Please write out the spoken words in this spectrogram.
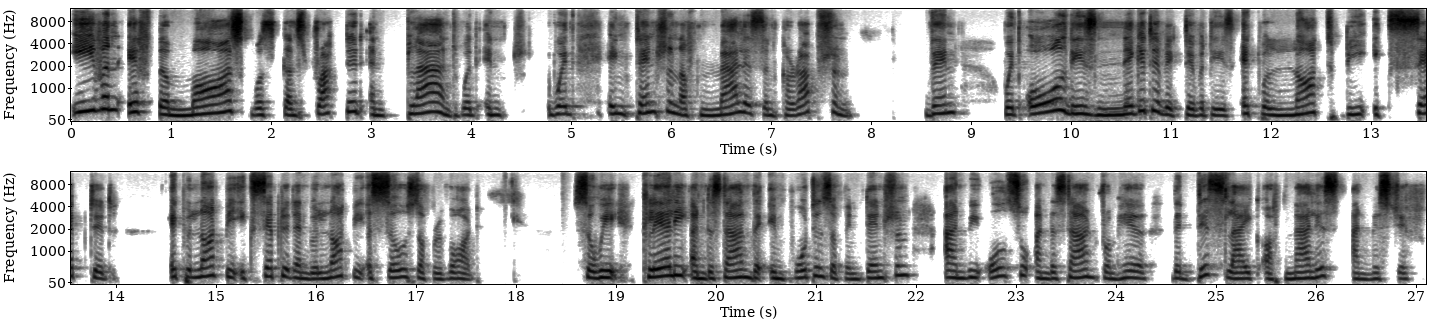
even if the mosque was constructed and planned with with intention of malice and corruption, then with all these negative activities, it will not be accepted. It will not be accepted and will not be a source of reward. So we clearly understand the importance of intention and we also understand from here the dislike of malice and mischief.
